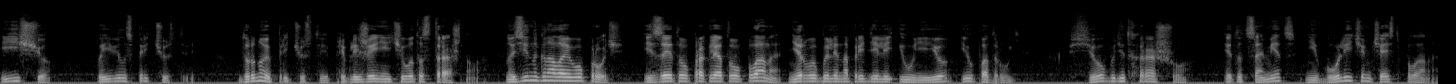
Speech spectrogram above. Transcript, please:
И еще появилось предчувствие. Дурное предчувствие приближения чего-то страшного. Но Зина гнала его прочь. Из-за этого проклятого плана нервы были на пределе и у нее, и у подруги. Все будет хорошо. Этот самец не более чем часть плана.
